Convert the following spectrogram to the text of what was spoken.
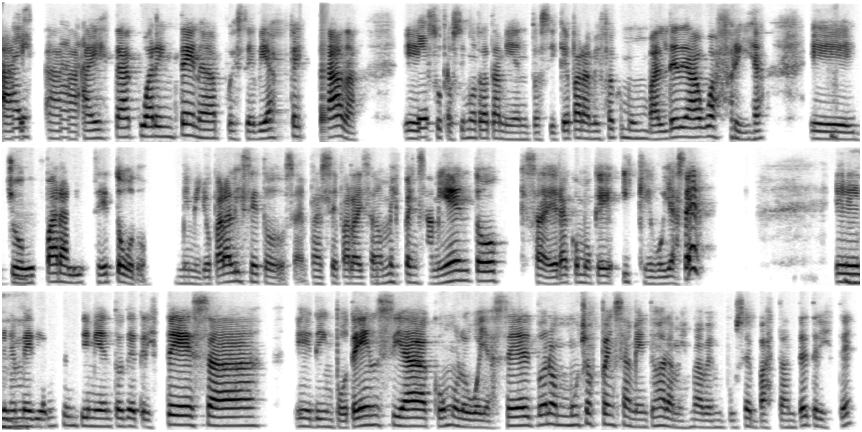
A esta cuarentena, pues se ve afectada eh, su próximo tratamiento. Así que para mí fue como un balde de agua fría. Eh, yo paralicé todo. Mimi, yo paralicé todo, o sea, se paralizaron mis pensamientos, o sea, era como que, ¿y qué voy a hacer? Eh, me dieron sentimientos de tristeza, de impotencia, ¿cómo lo voy a hacer? Bueno, muchos pensamientos a la misma vez, me puse bastante triste.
